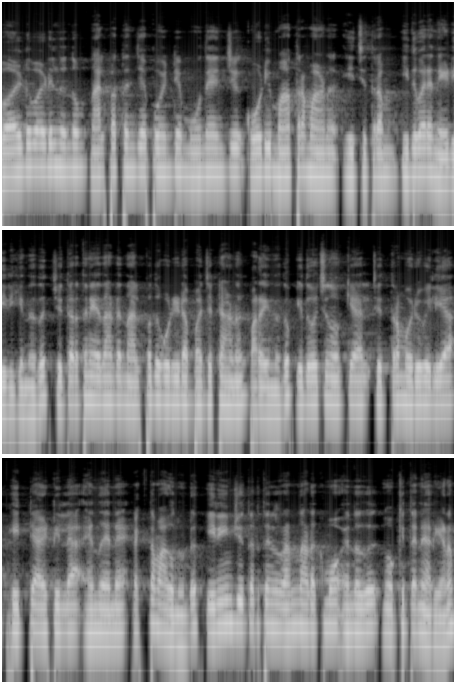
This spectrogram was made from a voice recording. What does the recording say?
വേൾഡ് വൈഡിൽ നിന്നും നാൽപ്പത്തഞ്ച് പോയിന്റ് മൂന്ന് അഞ്ച് കോടി മാത്രമാണ് ഈ ചിത്രം ഇതുവരെ നേടിയിരിക്കുന്നത്. ചിത്രത്തിന് ഏതാണ്ട് നാൽപ്പത് കോടിയുടെ ബജറ്റാണ് പറയുന്നത്. ഇത് വെച്ച് നോക്കിയാൽ ചിത്രം ഒരു വലിയ ഹിറ്റ് ആയിട്ടില്ല എന്ന് തന്നെ വ്യക്തമാകുന്നുണ്ട്. ഇനിയും ചിത്രത്തിന് റൺ നടക്കുമോ എന്നത് നോക്കി തന്നെ അറിയണം.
